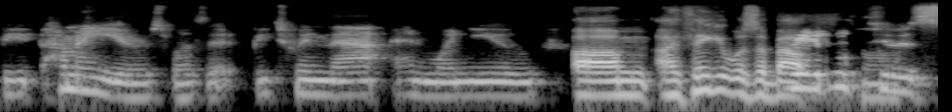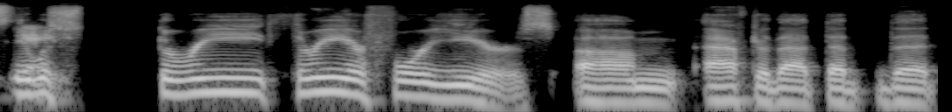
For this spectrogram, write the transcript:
be, how many years was it between that and when you um i think it was about it was three three or four years um after that that that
